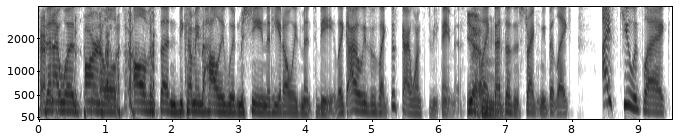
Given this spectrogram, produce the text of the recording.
than I was Arnold all of a sudden becoming the Hollywood machine that he had always meant to be. Like I always was like, this guy wants to be famous. So, Yeah. like Mm. that doesn't strike me. But like Ice Cube was like,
